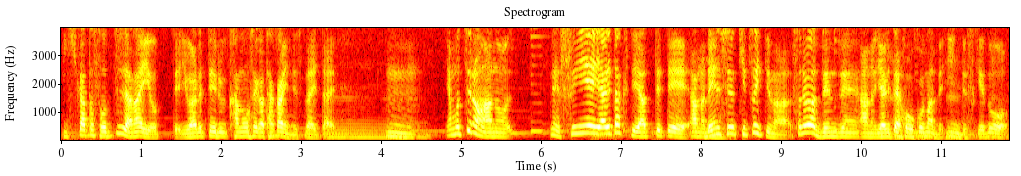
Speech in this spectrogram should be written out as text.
生き方そっちじゃないよって言われてる可能性が高いんです大体。うん、いやもちろんあの、ね、水泳やりたくてやっててあの練習きついっていうのはそれは全然あのやりたい方向なんでいいんですけど、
